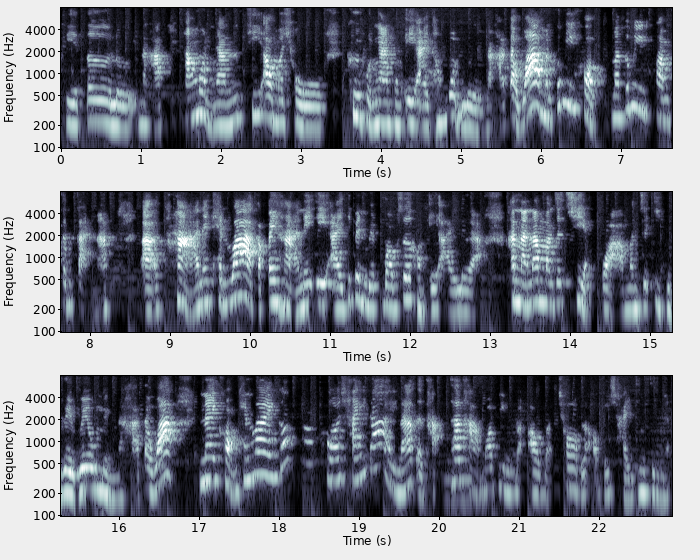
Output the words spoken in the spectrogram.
ครีเอเตอร์เลยนะคะ ทั้งหมดนั้นที่เอามาโชว์คือผลงานของ AI ทั้งหมดเลยนะคะ แต่ว่ามันก็มีขอบมันก็มีความจำกัดนะอ่าหาใน Canva กับไปหาใน AI ที่เป็นเว็บเบราว์เซอร์ของ AI เลยอะอันนั้นมันจะเฉียบกว่ามันจะอีกเลเวลหนึ่งนะคะ แต่ว่าในของ Canva เองก็พอใช้ได้นะ แต่ถามถ้าถามว่าพิมเอาแบบชอบแล้วเอาไปใช้จริงๆเนี่ย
